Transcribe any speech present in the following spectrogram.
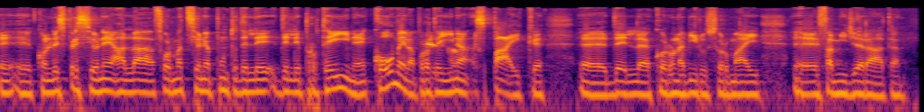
eh, eh, con l'espressione alla formazione appunto delle, delle proteine come la proteina esatto. spike eh, del coronavirus ormai eh, famigerata.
